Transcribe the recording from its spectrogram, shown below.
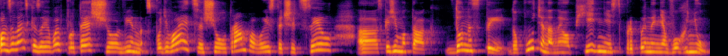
Пан Зеленський заявив про те, що він сподівається, що у Трампа вистачить сил, скажімо так, донести до Путіна необхідність припинення вогню.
